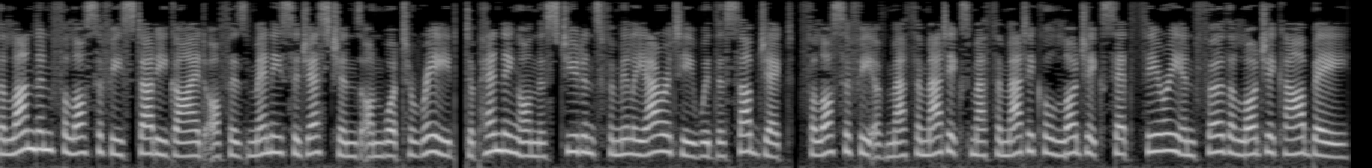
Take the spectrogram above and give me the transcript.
The London Philosophy Study Guide offers many suggestions on what to read, depending on the student's familiarity with the subject, Philosophy of Mathematics Mathematical Logic Set Theory and Further Logic R.B.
